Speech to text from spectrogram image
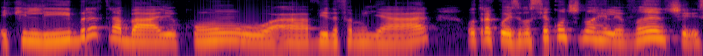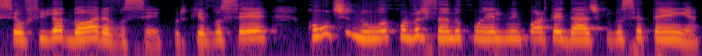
equilibra trabalho com a vida familiar. Outra coisa, você continua relevante, seu filho adora você, porque você continua conversando com ele, não importa a idade que você tenha.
